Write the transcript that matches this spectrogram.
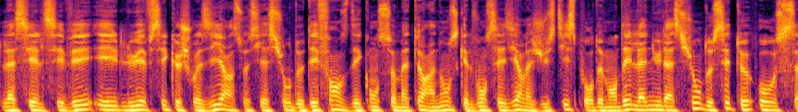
La CLCV et l'UFC Que Choisir, association de défense des consommateurs, annoncent qu'elles vont saisir la justice pour demander l'annulation de cette hausse.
